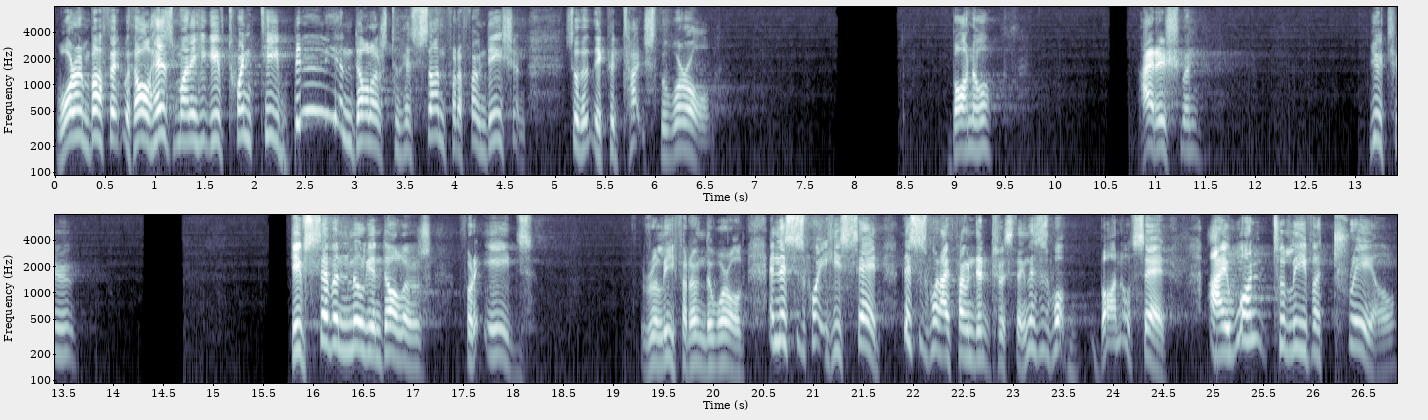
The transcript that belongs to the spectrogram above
Warren Buffett, with all his money, he gave $20 billion to his son for a foundation so that they could touch the world. Bono, Irishman, U2, gave $7 million for AIDS relief around the world. And this is what he said. This is what I found interesting. This is what Bono said I want to leave a trail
